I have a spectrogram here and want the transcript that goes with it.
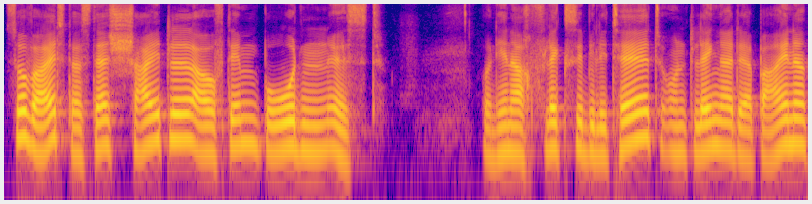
so weit, dass der Scheitel auf dem Boden ist. Und je nach Flexibilität und Länge der Beine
